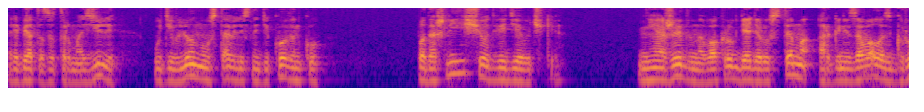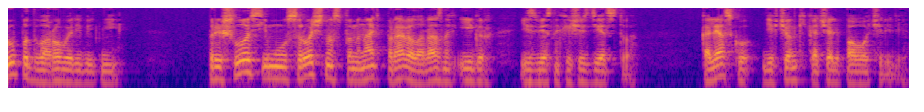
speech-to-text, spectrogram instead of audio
Ребята затормозили, удивленно уставились на диковинку. Подошли еще две девочки. Неожиданно вокруг дяди Рустема организовалась группа дворовой ребятни. Пришлось ему срочно вспоминать правила разных игр, известных еще с детства. Коляску девчонки качали по очереди.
